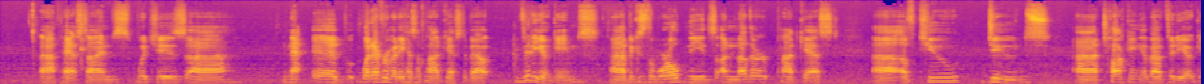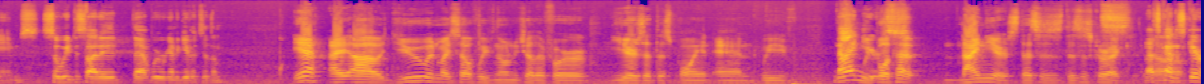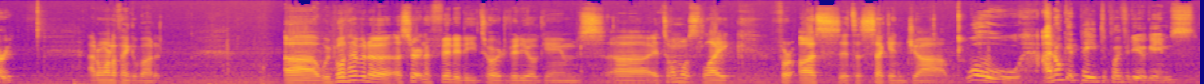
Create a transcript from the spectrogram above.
uh, pastimes, which is uh, na- uh, what everybody has a podcast about: video games, uh, because the world needs another podcast uh, of two dudes uh, talking about video games. So we decided that we were going to give it to them. Yeah, I uh, you and myself we've known each other for years at this point, and we've Nine we years. both have nine years. This is this is correct. That's kind of scary. I don't want to think about it. Uh, we both have an, a, a certain affinity toward video games. Uh, it's almost like for us, it's a second job. Whoa! I don't get paid to play video games.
